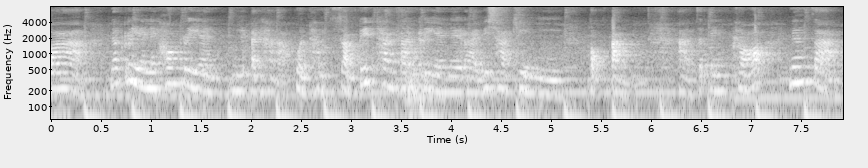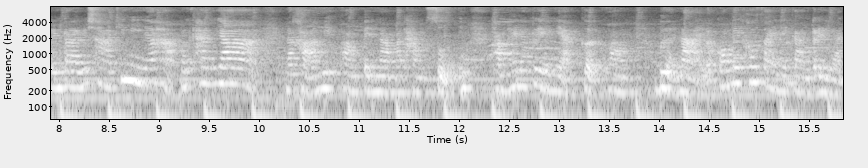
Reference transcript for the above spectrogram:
ว่านักเรียนในห้องเรียนมีปัญหาผลทำสัมฤทธิ์ทางการเรียนในรายวิชาเคมีตกต่ำ จจะเป็นเพราะเนื่องจากเป็นรายวิชาที่มีเนื้อหาค่อนข้างยากนะคะ มีความเป็นนามธรรมสูงทำให้นักเรียนเนี่ยเกิดความเบื่อหน่ายแล้วก็ไม่เข้าใจในการเรียน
